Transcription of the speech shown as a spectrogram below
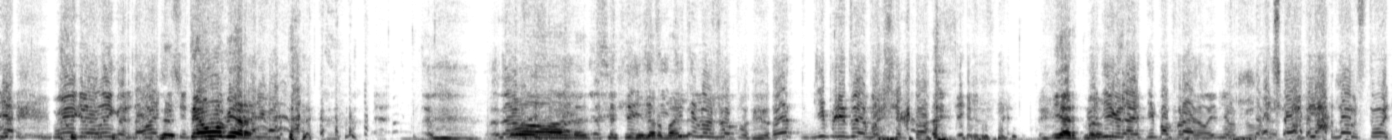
Я Выиграл Игорь, давайте Ты умер! О, на психи ненормально. Идите в жопу. Вот не приду я больше к вам, ну... Они играют не по правилам, и А убивают. чё вы на одном стуле?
